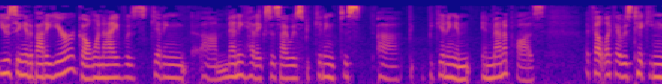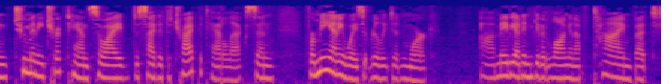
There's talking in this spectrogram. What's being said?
using it about a year ago when I was getting um, many headaches as I was beginning to uh, beginning in, in menopause. I felt like I was taking too many triptans, so I decided to try Petadolex, and for me, anyways, it really didn't work. Uh, maybe I didn't give it long enough time, but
